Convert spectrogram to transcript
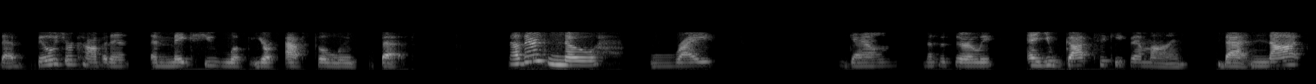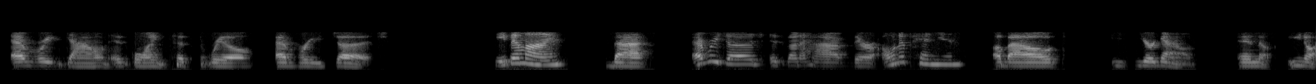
that builds your confidence and makes you look your absolute best. Now there's no right gown necessarily and you've got to keep in mind that not every gown is going to thrill every judge keep in mind that every judge is going to have their own opinion about your gown. And, you know,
